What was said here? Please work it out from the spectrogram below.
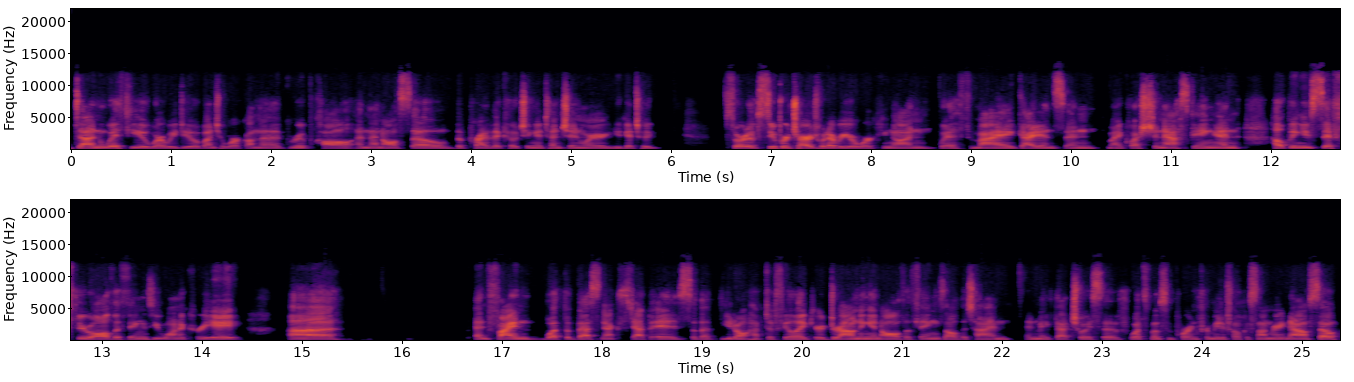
done with you where we do a bunch of work on the group call and then also the private coaching attention where you get to sort of supercharge whatever you're working on with my guidance and my question asking and helping you sift through all the things you want to create. Uh, and find what the best next step is so that you don't have to feel like you're drowning in all the things all the time and make that choice of what's most important for me to focus on right now. So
